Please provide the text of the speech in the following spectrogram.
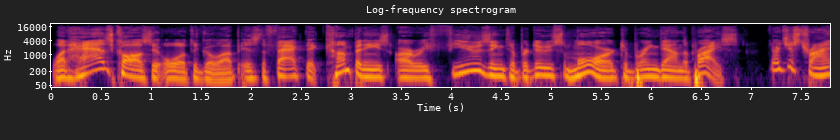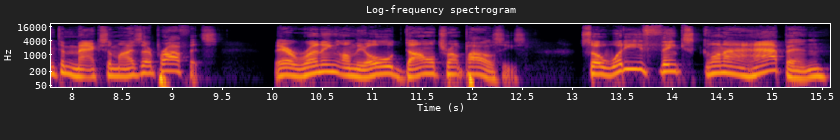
What has caused the oil to go up is the fact that companies are refusing to produce more to bring down the price. They're just trying to maximize their profits. They are running on the old Donald Trump policies. So, what do you think's going to happen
